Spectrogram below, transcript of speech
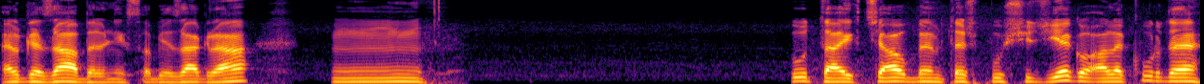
Elgezabel niech sobie zagra. Mm. Tutaj chciałbym też puścić jego, ale kurde.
